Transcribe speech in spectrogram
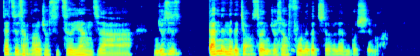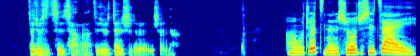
在职场上就是这样子啊，你就是担任那个角色，你就是要负那个责任，不是吗？这就是职场啊，这就是真实的人生啊。嗯，我觉得只能说，就是在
